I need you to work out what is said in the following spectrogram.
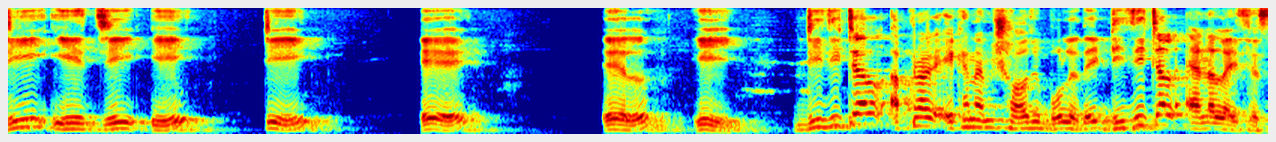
ডিইজিই টি এ এল ই ডিজিটাল আপনার এখানে আমি সহজে বলে দিই ডিজিটাল অ্যানালাইসিস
